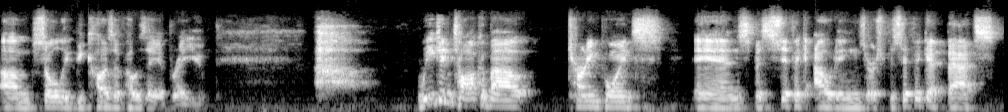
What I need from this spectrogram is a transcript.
um, solely because of Jose Abreu. We can talk about turning points and specific outings or specific at bats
